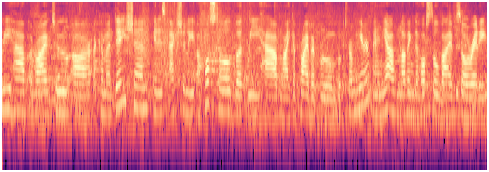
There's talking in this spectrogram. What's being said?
We have arrived to our accommodation. It is actually a hostel, but we have like a private room booked from here. And yeah, I'm loving the hostel vibes already.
